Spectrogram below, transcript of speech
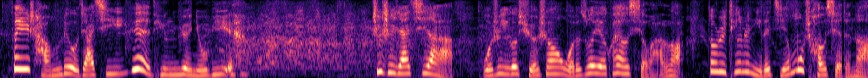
非常六加七，越听越牛逼，支持佳期啊！我是一个学生，我的作业快要写完了，都是听着你的节目抄写的呢。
